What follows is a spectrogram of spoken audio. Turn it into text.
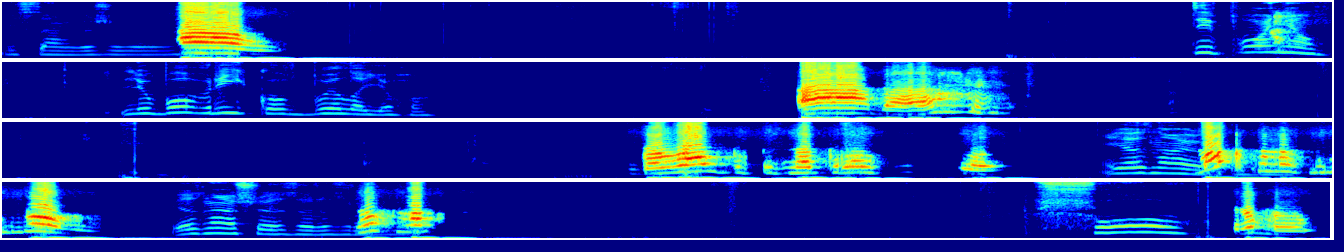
і сам виживаю. Ау! Ти поняв? Любов Ріко вбила його. А, да. Давайте під накрутите. Я знаю, Макс у нас буде. я знаю, що я зараз зроблю. Що? зробив.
